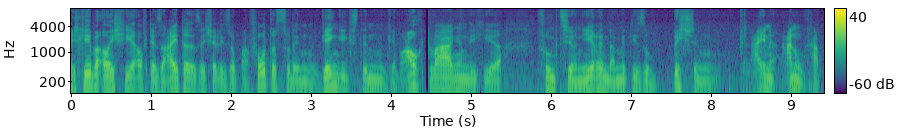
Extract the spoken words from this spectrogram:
Ich gebe euch hier auf der Seite sicherlich so ein paar Fotos zu den gängigsten Gebrauchtwagen, die hier funktionieren, damit ihr so ein bisschen kleine Ahnung habt,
